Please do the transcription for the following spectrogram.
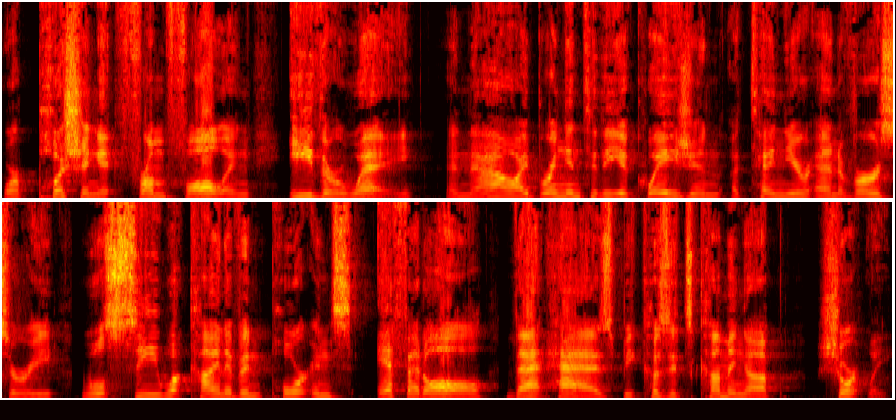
or pushing it from falling either way. And now I bring into the equation a 10 year anniversary. We'll see what kind of importance, if at all, that has because it's coming up shortly.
